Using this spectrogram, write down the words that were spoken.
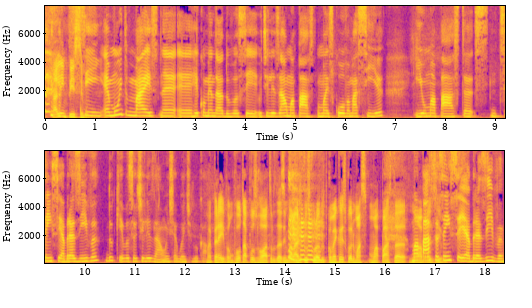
Tá limpíssimo. Sim, é muito mais né, é recomendado você utilizar uma pasta, uma escova macia e uma pasta sem ser abrasiva do que você utilizar um enxaguante bucal. Mas peraí, vamos voltar pros rótulos das embalagens dos produtos. Como é que eu escolho uma, uma pasta não Uma pasta abrasiva? sem ser abrasiva.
